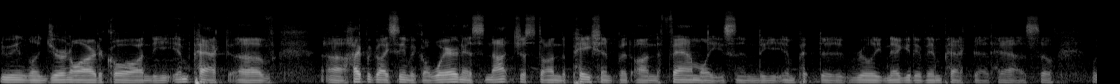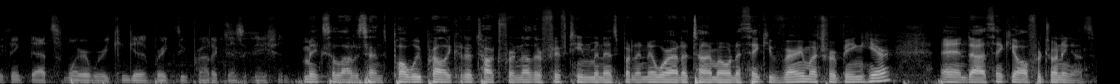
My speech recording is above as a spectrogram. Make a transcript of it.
New England Journal article on the impact of uh, hypoglycemic awareness, not just on the patient, but on the families and the, the really negative impact that has. So we think that's where we can get a breakthrough product designation. Makes a lot of sense. Paul, we probably could have talked for another 15 minutes, but I know we're out of time. I want to thank you very much for being here, and uh, thank you all for joining us.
